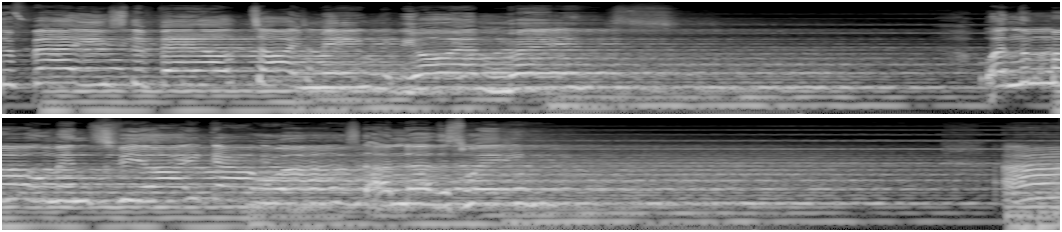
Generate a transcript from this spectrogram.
To face the fatal timing of your embrace. When the moments feel like hours under the swing. This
